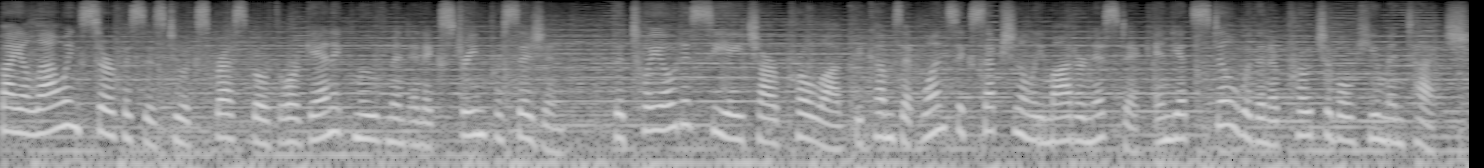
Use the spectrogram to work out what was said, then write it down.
By allowing surfaces to express both organic movement and extreme precision, the Toyota CHR Prologue becomes at once exceptionally modernistic and yet still with an approachable human touch.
